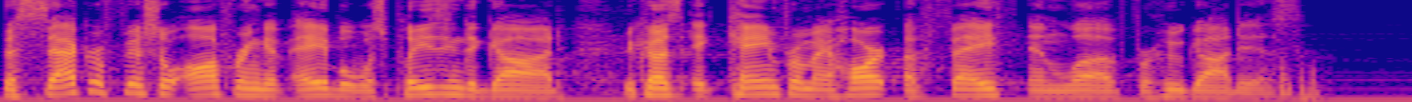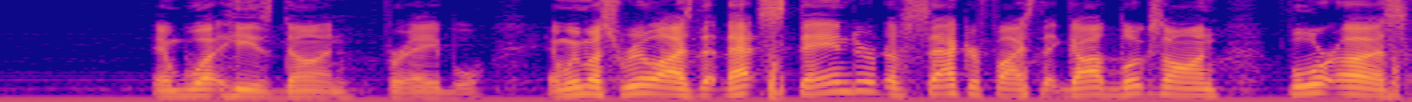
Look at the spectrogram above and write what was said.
The sacrificial offering of Abel was pleasing to God because it came from a heart of faith and love for who God is and what he has done for Abel. And we must realize that that standard of sacrifice that God looks on for us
